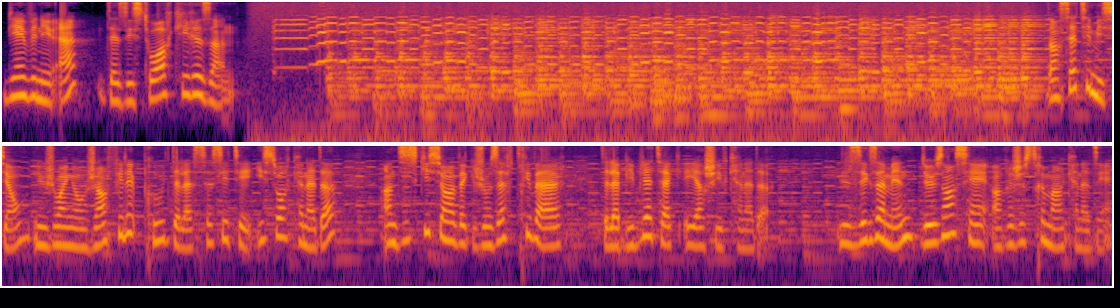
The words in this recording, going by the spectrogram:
Bienvenue à Des histoires qui résonnent. Dans cette émission, nous joignons Jean-Philippe Proux de la Société Histoire Canada en discussion avec Joseph Trivert de la Bibliothèque et Archives Canada. Ils examinent deux anciens enregistrements canadiens.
